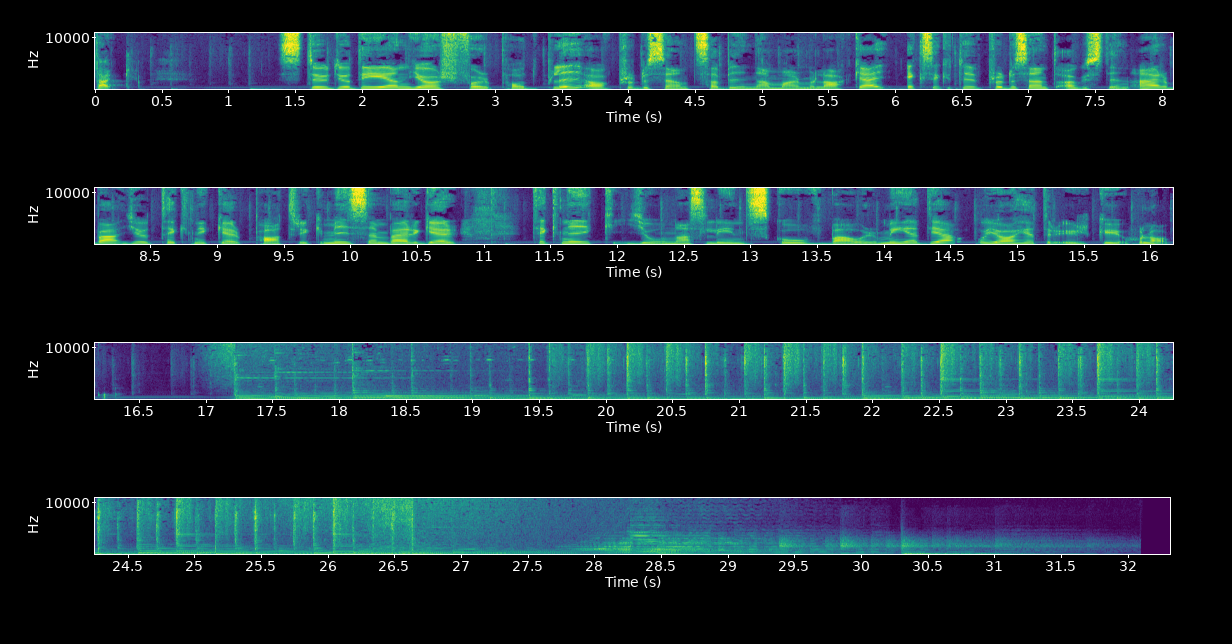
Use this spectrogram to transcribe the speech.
Tack. Studio DN görs för Podplay av producent Sabina Marmolakai, exekutiv producent Augustin Erba, ljudtekniker Patrik Miesenberger, teknik Jonas Lindskov Bauer Media och jag heter Ylky Holago.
